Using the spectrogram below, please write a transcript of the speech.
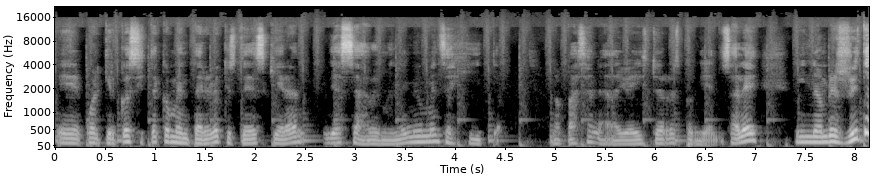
Eh, cualquier cosita, comentario, lo que ustedes quieran, ya saben, mándenme un mensajito. No pasa nada, yo ahí estoy respondiendo, ¿sale? Mi nombre es Rita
